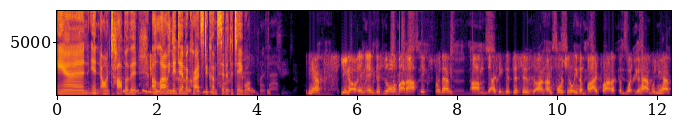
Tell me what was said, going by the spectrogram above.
and and on top of it, allowing the Democrats to come sit at the table. Yeah, you know, and, and this is all about optics for them. Um, I think that this is unfortunately the byproduct of what you have when you have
